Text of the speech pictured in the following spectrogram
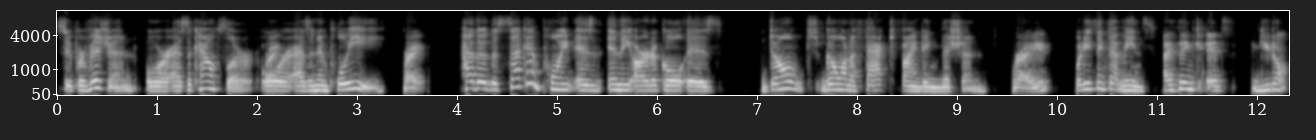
supervision or as a counselor or as an employee Right. Heather, the second point is in the article is don't go on a fact finding mission. Right. What do you think that means? I think it's you don't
